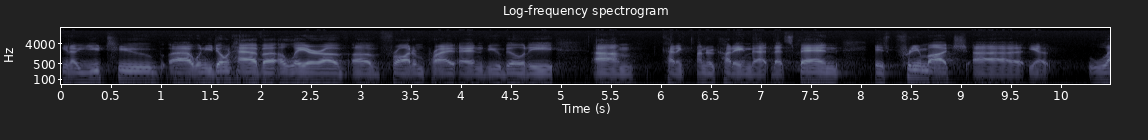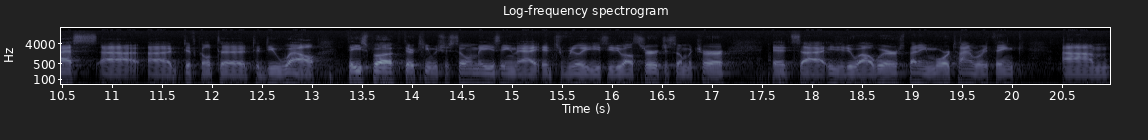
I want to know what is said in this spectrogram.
you know YouTube, uh, when you don't have a, a layer of, of fraud and, pri- and viewability, um, kind of undercutting that, that spend, is pretty much uh, you know less uh, uh, difficult to, to do well. Facebook, their team is just so amazing that it's really easy to do well. Search is so mature, it's uh, easy to do well. We're spending more time where we think um,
